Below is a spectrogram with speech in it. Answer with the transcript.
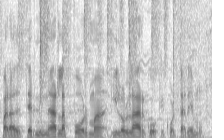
para determinar la forma y lo largo que cortaremos.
